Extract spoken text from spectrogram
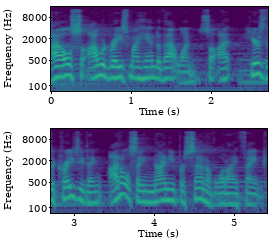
I also I would raise my hand to that one. So I here's the crazy thing. I don't say 90% of what I think.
